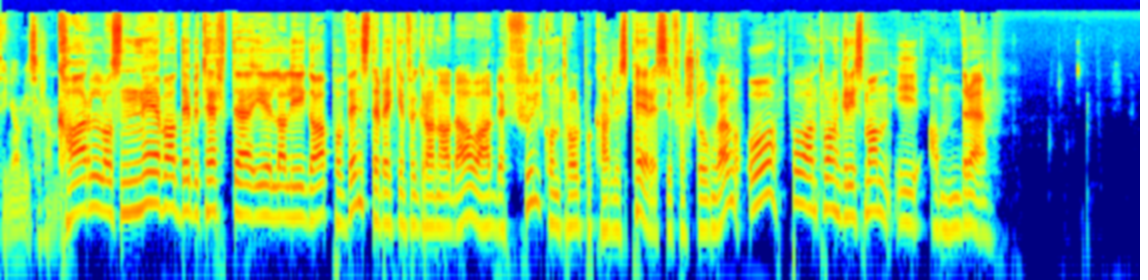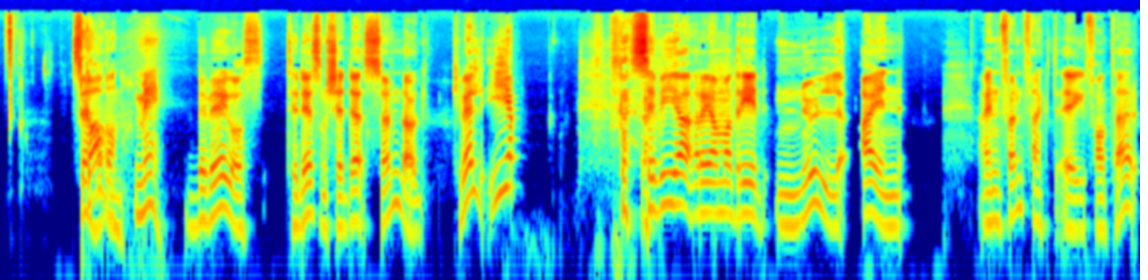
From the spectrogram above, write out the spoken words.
ting han viser fram. Carlos Neva debuterte i La Liga på venstrebekken for Granada og hadde full kontroll på Carles Perez i første omgang og på Antoine Griezmann i andre. Skal vi bevege oss til det som skjedde søndag kveld? Jepp. Sevilla Real Madrid 0-1. En fun fact jeg fant her.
